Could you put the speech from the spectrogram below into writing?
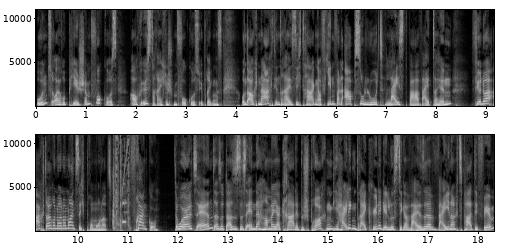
und europäischem Fokus. Auch österreichischem Fokus übrigens. Und auch nach den 30 Tagen auf jeden Fall absolut leistbar weiterhin für nur 8,99 Euro pro Monat. Franco. The World's End, also das ist das Ende, haben wir ja gerade besprochen. Die Heiligen Drei Könige, lustigerweise, Weihnachtspartyfilm,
